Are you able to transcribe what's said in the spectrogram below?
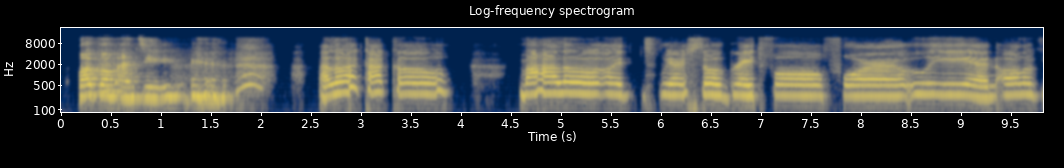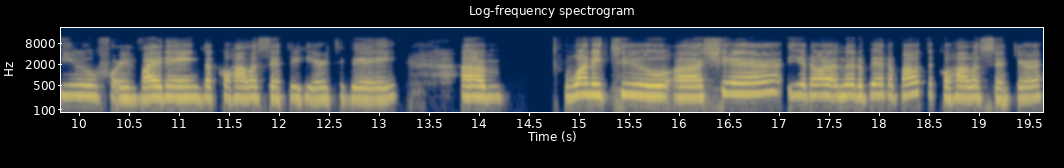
welcome, Auntie. Aloha, Kakou. Mahalo. We are so grateful for Ui and all of you for inviting the Kohala Center here today. Um, wanted to uh, share, you know, a little bit about the Kohala Center.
